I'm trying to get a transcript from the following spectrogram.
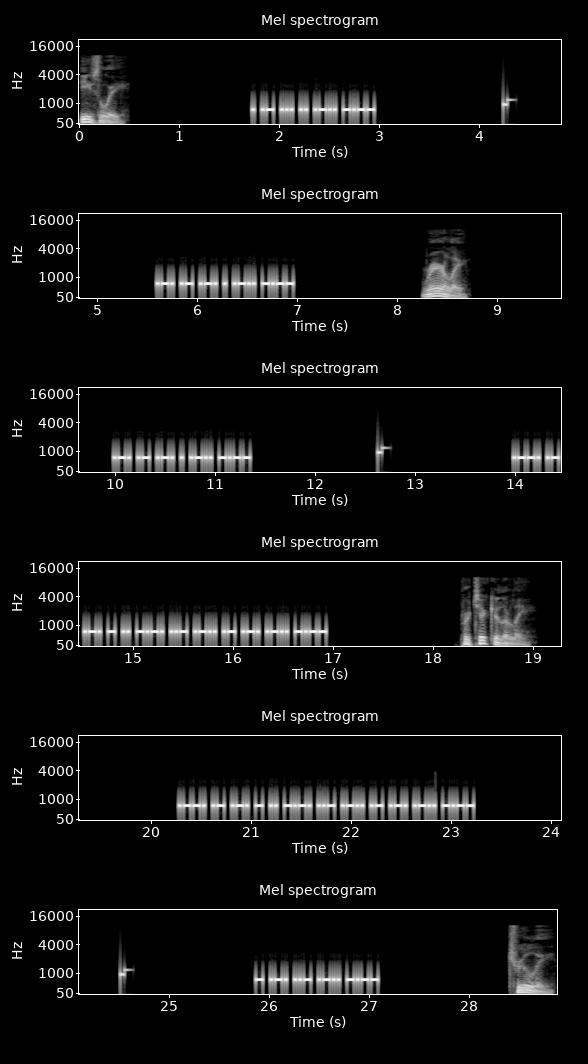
Easily. Rarely. Particularly. Truly.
